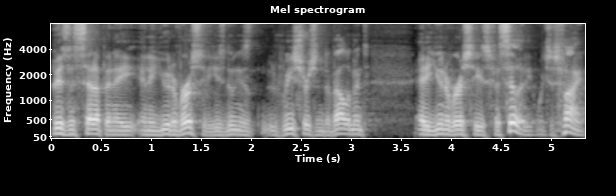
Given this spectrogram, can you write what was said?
business set up in a, in a university, he's doing his research and development at a university's facility, which is fine.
